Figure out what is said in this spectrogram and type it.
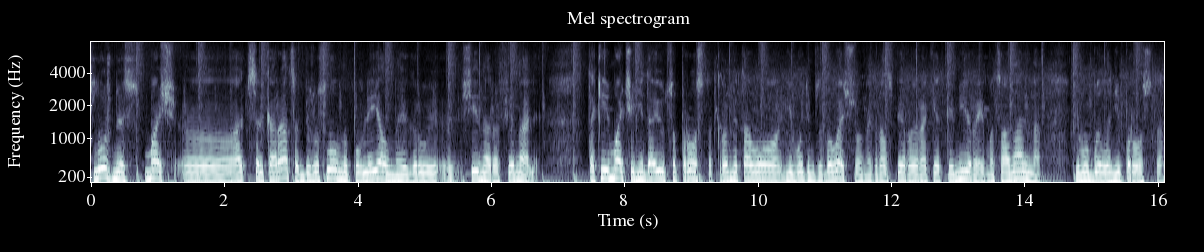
Сложный матч э, с Алькарацем, безусловно, повлиял на игру э, Синера в финале. Такие матчи не даются просто. Кроме того, не будем забывать, что он играл с первой ракеткой мира. Эмоционально ему было непросто.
